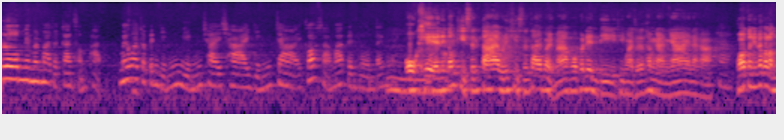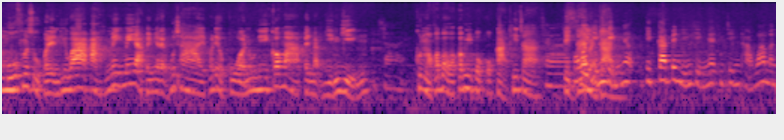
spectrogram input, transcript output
เริ่มเนี่ยมันมาจากการสัมผัส ไม่ว่าจะเป็นหญิงหญิงชายชาย หญิงชายก็สามารถเป็นเริ่มได้หมด โอเค อันนี้ต้องขีดเส้นใต้วันนี้ขีดเส้นใต้บ่อยมากเพราะประเด็นดีทีมงานจะได้ทำงานง่ายนะคะ ค่ะ เพราะตอนนี้เรากำลัง move มาสู่ประเด็นที่ว่าอะไม่ไม่อยากไปมีอะไรกับผู้ชายเพราะเดี๋ยวกลัวนู่นนี่ก็มาเป็นแบบหญิงหญิงใช่ คุณหมอก็บอกว่าก็มีโอกาสที่จะใช่ติดเพราะได้ว่าเหหมืญิองนกัน หญิงเนี่ยจริงการเป็นหญิงหญิงเนี่ยจริงๆถามว่ามัน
